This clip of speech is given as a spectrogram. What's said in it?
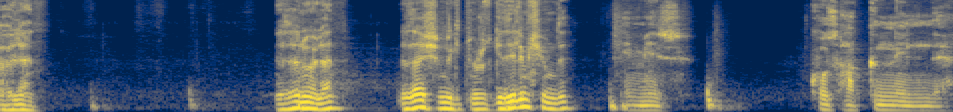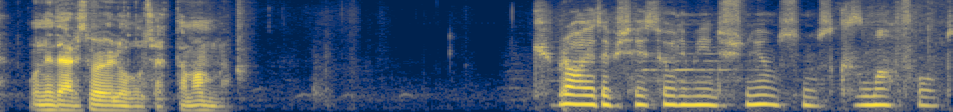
Öğlen. Neden öğlen? Neden şimdi gitmiyoruz? Gidelim şimdi. Emir, koz Hakkı'nın elinde. O ne derse öyle olacak tamam mı? Kübra'ya da bir şey söylemeyi düşünüyor musunuz? Kız mahvoldu.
